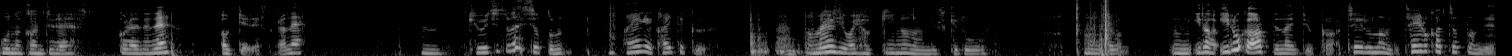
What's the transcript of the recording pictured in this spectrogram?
こんな感じです。これでね OK ですかね。うん。休日だしちょっと眉毛描いてく眉毛は100均のなんですけど。なんかうん色が色が合ってないっていうか茶色なんで茶色買っちゃったんで。い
